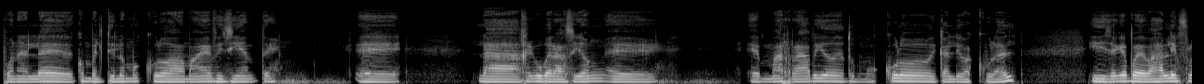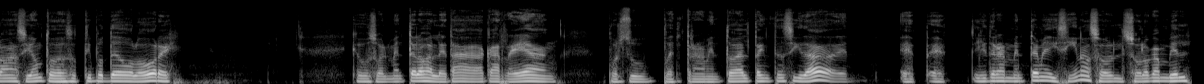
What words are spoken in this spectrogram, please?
ponerle, convertir los músculos a más eficientes. Eh, la recuperación eh, es más rápido de tus músculos y cardiovascular. Y dice que puede bajar la inflamación, todos esos tipos de dolores que usualmente los atletas acarrean por su pues, entrenamiento de alta intensidad. Es, literalmente medicina, solo, solo cambiar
